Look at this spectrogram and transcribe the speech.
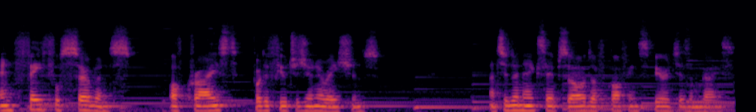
and faithful servants of Christ for the future generations. Until the next episode of Coffee and Spiritism, guys.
